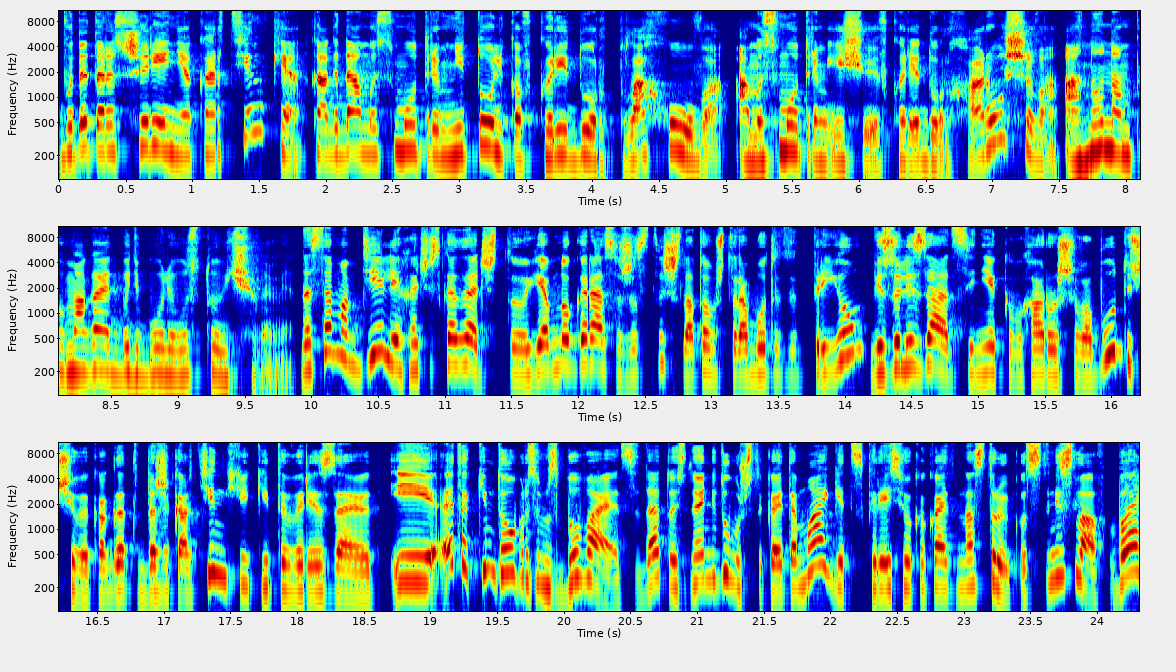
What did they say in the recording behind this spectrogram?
вот это расширение картинки, когда мы смотрим не только в коридор плохого, а мы смотрим еще и в коридор хорошего, оно нам помогает быть более устойчивыми. На самом деле, хочу сказать, что я много раз уже слышала о том, что работает этот прием визуализации некого хорошего будущего, когда там даже картинки какие-то вырезают. И это каким-то образом сбывается, да, то есть, ну, я не думаю, что какая-то магия, это, скорее всего, какая-то настройка. Вот, Станислав, вы,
